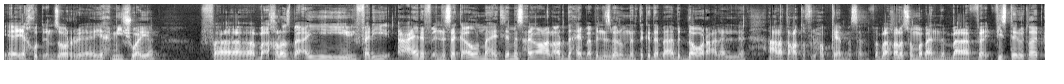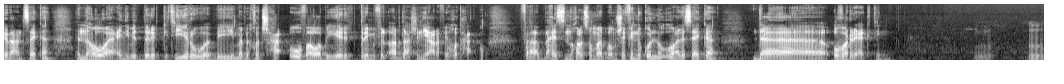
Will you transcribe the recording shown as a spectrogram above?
ياخد إنذار يحميه شوية. فبقى خلاص بقى أي فريق عارف إن ساكا أول ما هيتلمس هيقع على الأرض هيبقى بالنسبة لهم إن أنت كده بقى بتدور على ال... على تعاطف الحكام مثلا. فبقى خلاص هم بقى, بقى في- stereotype كده عن ساكا إن هو يا عيني بيتضرب كتير وما بياخدش حقه فهو بيترمي في الأرض عشان يعرف ياخد حقه. فبحس إن خلاص هم بيبقوا شايفين إن كل وقوع لساكا ده overreacting أم،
